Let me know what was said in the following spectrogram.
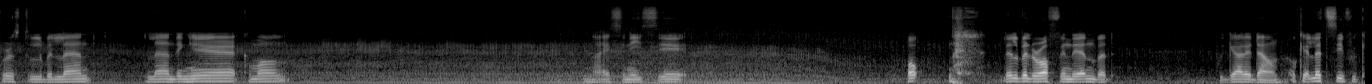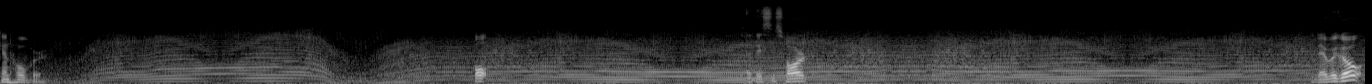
First a little bit land. Landing here, come on. Nice and easy. Oh, a little bit rough in the end, but we got it down. Okay, let's see if we can hover. Oh. This is hard. There we go.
